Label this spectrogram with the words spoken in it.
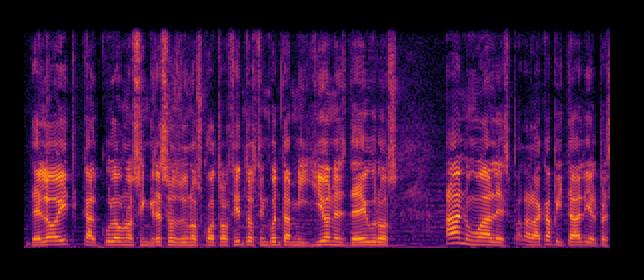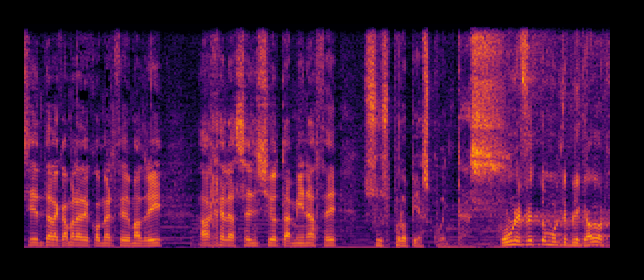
Deloitte calcula unos ingresos de unos 450 millones de euros anuales para la capital y el presidente de la Cámara de Comercio de Madrid, Ángel Asensio, también hace sus propias cuentas. Con un efecto multiplicador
